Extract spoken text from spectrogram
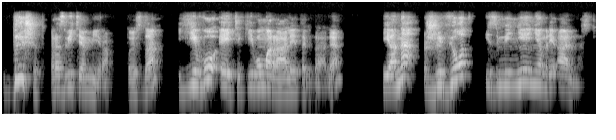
дышит развитием мира, то есть, да, его этики, его морали и так далее, и она живет изменением реальности.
